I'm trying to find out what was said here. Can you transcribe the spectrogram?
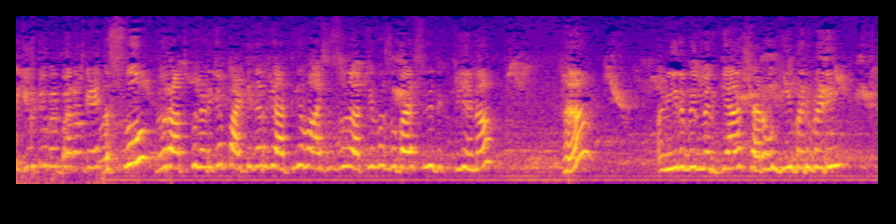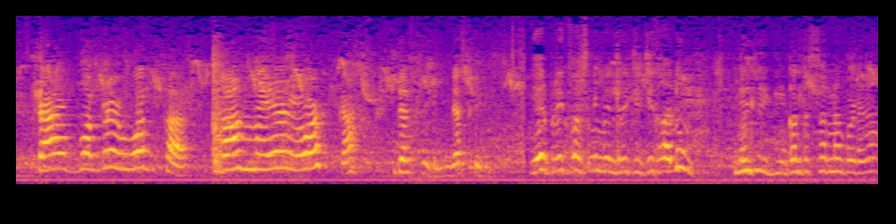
यूट्यूबर बनोगे? जो रात को लड़के पार्टी करके आती है वो ऐसे सो जाती है वो सुबह ऐसी दिखती है ना। है? अमीर अमीर लड़कियाँ शरों की बड़ी बड़ी। यार ब्रेकफास्ट नहीं मिल रही चीज़ें खा लूँ? कल तो सरना पड़ेगा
